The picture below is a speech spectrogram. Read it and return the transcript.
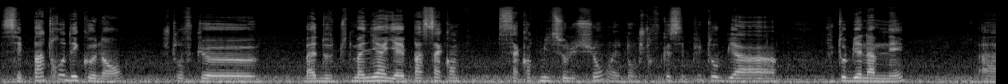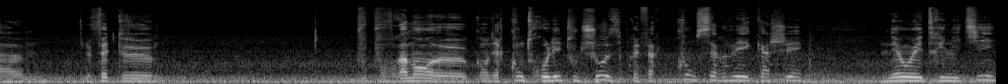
c'est pas trop déconnant. Je trouve que bah, de toute manière, il n'y avait pas 50, 50 000 solutions. Donc je trouve que c'est plutôt bien, amené. Euh, le fait que pour, vraiment euh, comment dire, contrôler toute chose, ils préfèrent conserver et cacher Neo et Trinity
